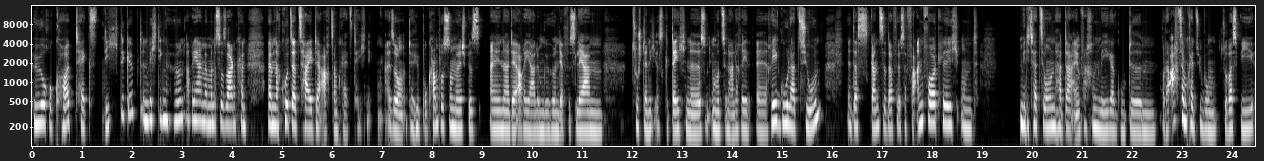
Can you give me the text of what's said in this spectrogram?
höhere Cortex-Dichte gibt in wichtigen Hirnarealen, wenn man das so sagen kann, ähm, nach kurzer Zeit der Achtsamkeitstechniken. Also der Hippocampus zum Beispiel ist einer der Areale im Gehirn, der fürs Lernen zuständig ist, Gedächtnis und emotionale Re äh, Regulation. Das Ganze dafür ist er verantwortlich und Meditation hat da einfach einen mega guten oder Achtsamkeitsübungen, sowas wie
